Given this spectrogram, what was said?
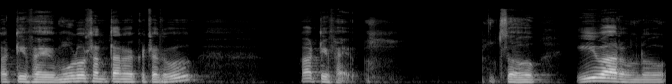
థర్టీ ఫైవ్ మూడో సంతానం యొక్క చదువు ఫార్టీ ఫైవ్. సో ఈ వారంలో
